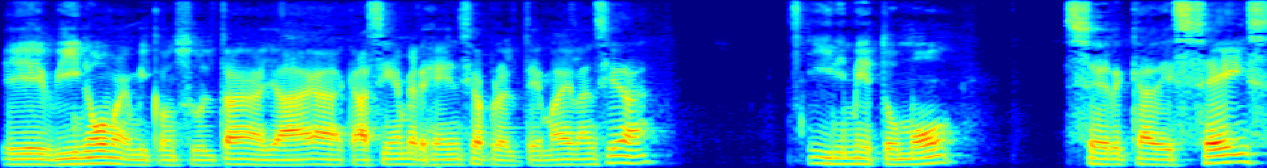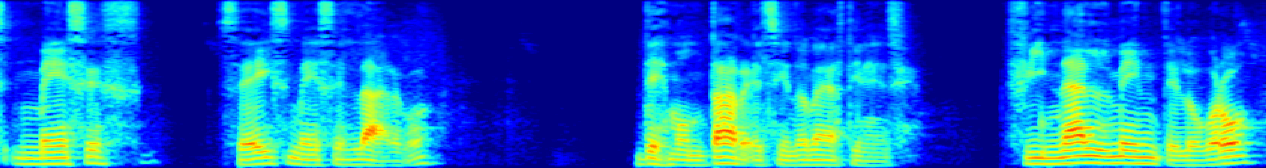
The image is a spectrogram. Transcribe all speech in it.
Eh, vino en mi consulta ya casi en emergencia por el tema de la ansiedad y me tomó cerca de seis meses, seis meses largo, desmontar el síndrome de abstinencia. Finalmente logró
